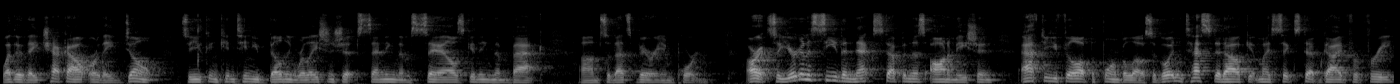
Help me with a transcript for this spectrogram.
whether they check out or they don't. So you can continue building relationships, sending them sales, getting them back. Um, so that's very important. All right, so you're gonna see the next step in this automation after you fill out the form below. So go ahead and test it out, get my six-step guide for free.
